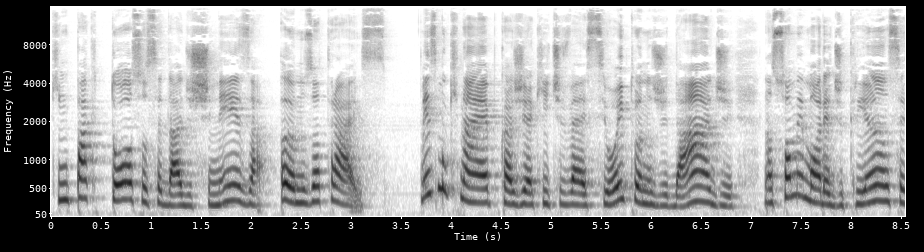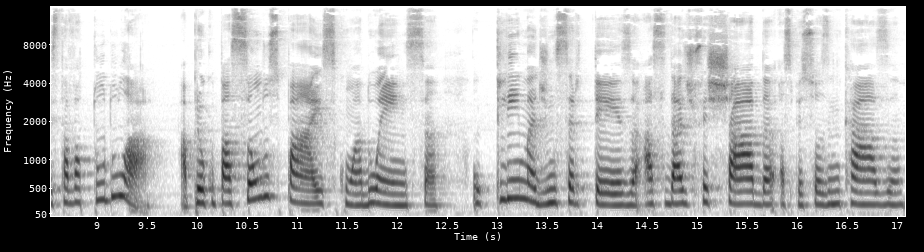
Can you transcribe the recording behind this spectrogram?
que impactou a sociedade chinesa anos atrás. Mesmo que na época a Jackie tivesse 8 anos de idade, na sua memória de criança estava tudo lá. A preocupação dos pais com a doença, o clima de incerteza, a cidade fechada, as pessoas em casa.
